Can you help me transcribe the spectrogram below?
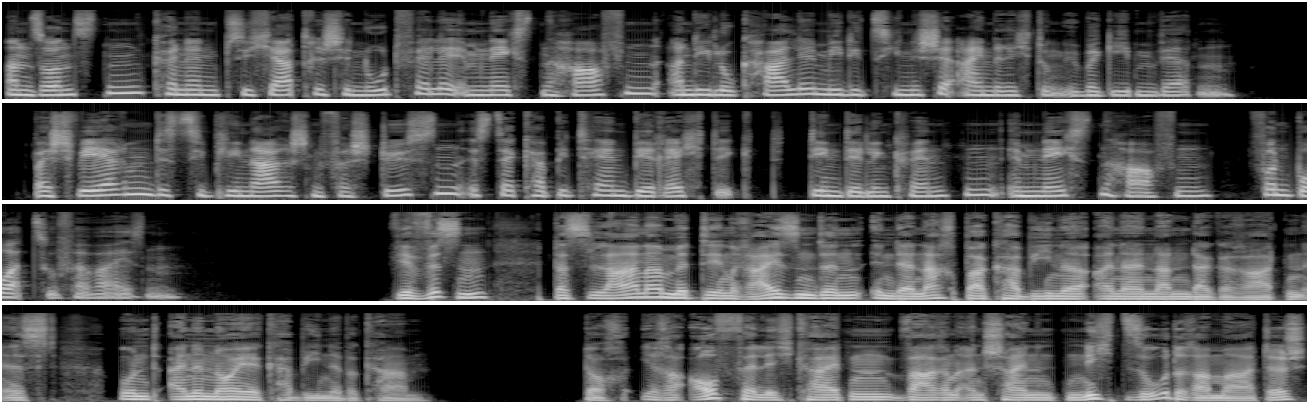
Ansonsten können psychiatrische Notfälle im nächsten Hafen an die lokale medizinische Einrichtung übergeben werden. Bei schweren disziplinarischen Verstößen ist der Kapitän berechtigt, den Delinquenten im nächsten Hafen von Bord zu verweisen. Wir wissen, dass Lana mit den Reisenden in der Nachbarkabine aneinandergeraten ist und eine neue Kabine bekam. Doch ihre Auffälligkeiten waren anscheinend nicht so dramatisch,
